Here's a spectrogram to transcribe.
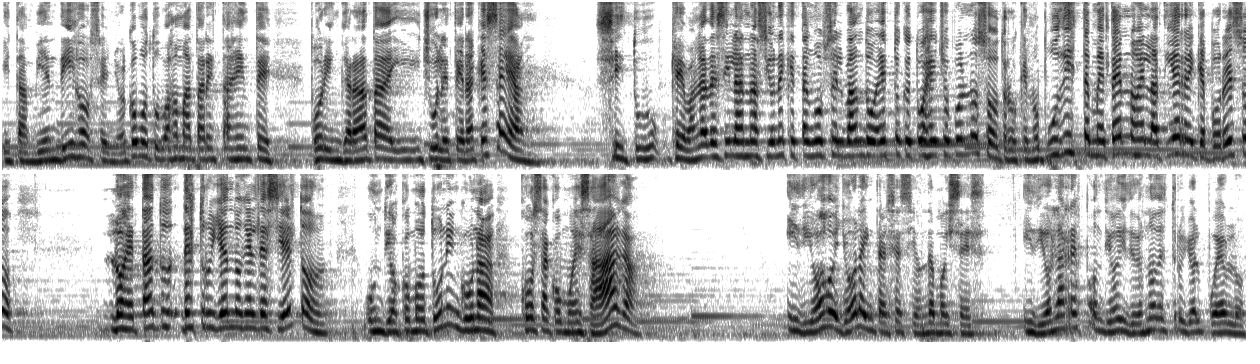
Y también dijo, Señor, ¿cómo tú vas a matar a esta gente por ingrata y chuletera que sean? Si tú, que van a decir las naciones que están observando esto que tú has hecho por nosotros, que no pudiste meternos en la tierra y que por eso los estás destruyendo en el desierto. Un Dios como tú, ninguna cosa como esa haga. Y Dios oyó la intercesión de Moisés. Y Dios la respondió y Dios no destruyó el pueblo.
